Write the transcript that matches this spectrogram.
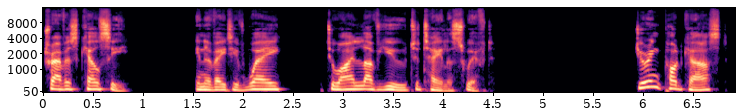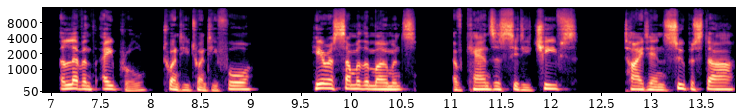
Travis Kelce, Innovative Way to I Love You to Taylor Swift. During podcast 11th April 2024, here are some of the moments of Kansas City Chiefs tight end superstar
